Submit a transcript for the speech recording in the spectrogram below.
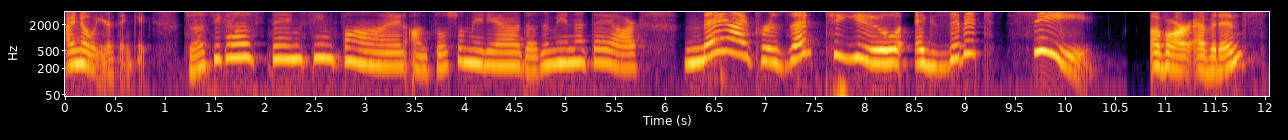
I know what you're thinking. Just because things seem fine on social media doesn't mean that they are. May I present to you Exhibit C of our evidence?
